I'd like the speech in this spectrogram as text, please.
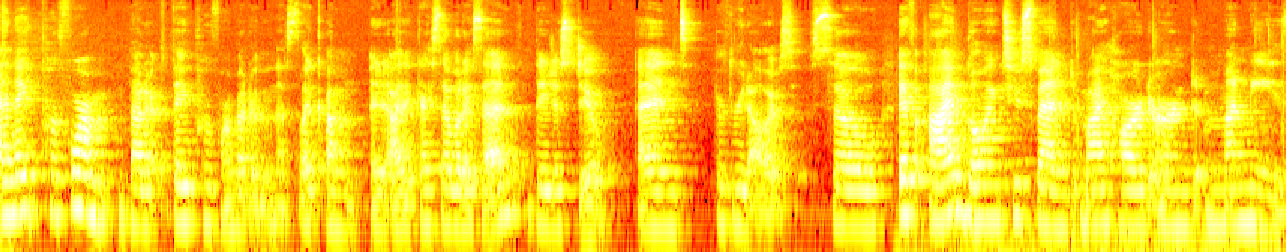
and they perform better. They perform better than this. Like, um, I, like I said what I said, they just do. And they're $3. So if I'm going to spend my hard-earned monies,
